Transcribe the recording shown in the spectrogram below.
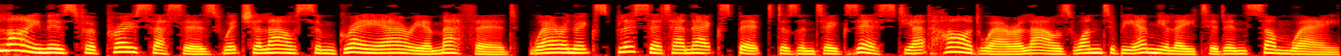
Line is for processors which allow some gray area method, where an explicit NX bit doesn't exist yet hardware allows one to be emulated in some way.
